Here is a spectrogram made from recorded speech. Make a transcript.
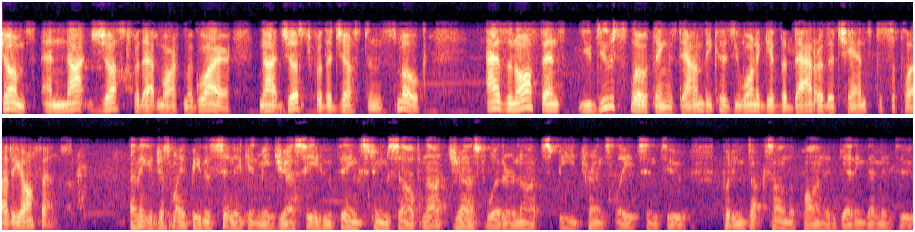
jumps, and not just for that Mark McGwire, not just for the Justin Smoak, as an offense, you do slow things down because you want to give the batter the chance to supply the offense. I think it just might be the cynic in me, Jesse, who thinks to himself not just whether or not speed translates into putting ducks on the pond and getting them into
